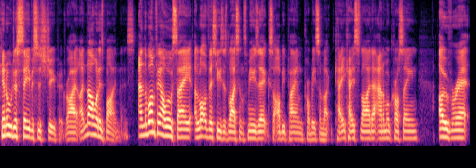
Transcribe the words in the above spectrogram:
can all just see this is stupid, right? Like, no one is buying this. And the one thing I will say, a lot of this uses licensed music, so I'll be playing probably some like KK Slider, Animal Crossing over it.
